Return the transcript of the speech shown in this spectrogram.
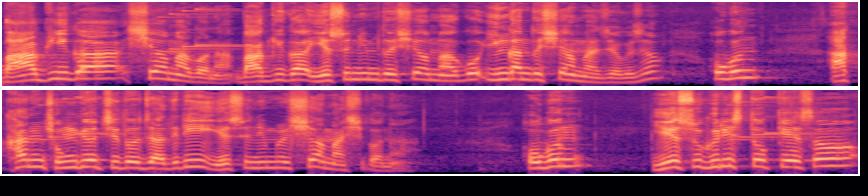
마귀가 시험하거나 마귀가 예수님도 시험하고 인간도 시험하죠. 그죠? 혹은 악한 종교 지도자들이 예수님을 시험하시거나 혹은 예수 그리스도께서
